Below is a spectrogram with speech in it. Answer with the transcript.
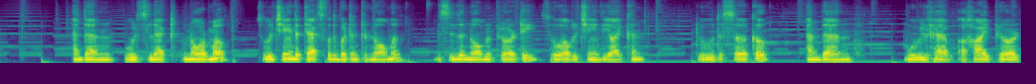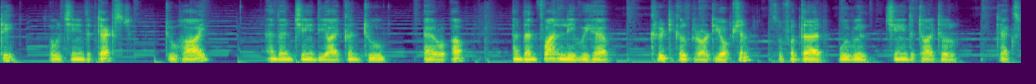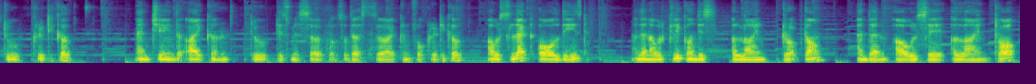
And then we'll select normal. So we'll change the text for the button to normal. This is the normal priority so I will change the icon to the circle. And then we will have a high priority. I will change the text to high and then change the icon to arrow up. And then finally we have critical priority option. So for that we will change the title text to critical and change the icon to dismiss circle. So that's the icon for critical. I will select all these and then I will click on this align drop down and then I will say align top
